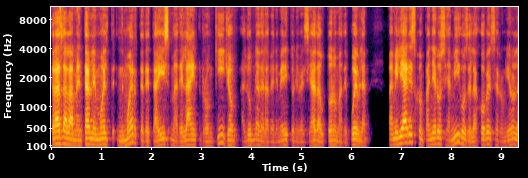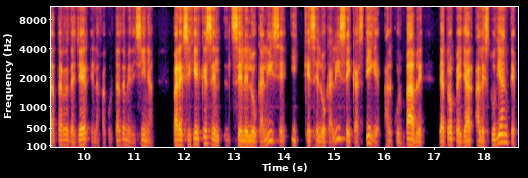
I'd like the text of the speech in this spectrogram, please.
Tras la lamentable muerte de Thais Madeleine Ronquillo, alumna de la Benemérita Universidad Autónoma de Puebla, familiares, compañeros y amigos de la joven se reunieron la tarde de ayer en la Facultad de Medicina para exigir que se, se le localice y que se localice y castigue al culpable de atropellar al estudiante.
